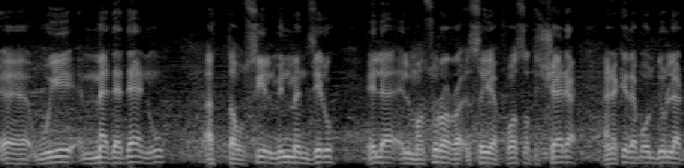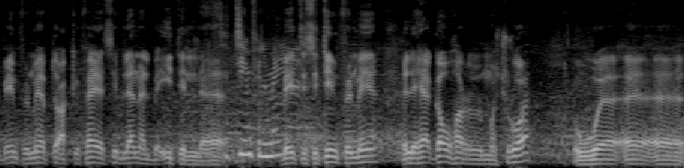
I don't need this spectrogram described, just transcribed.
آه، ومددانه التوصيل من منزله إلى الماسورة الرئيسية في وسط الشارع. أنا كده بقول دول ال 40% بتوع كفايه سيب لنا البقيه ال 60% بقية 60% اللي هي جوهر المشروع و آه، آه،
